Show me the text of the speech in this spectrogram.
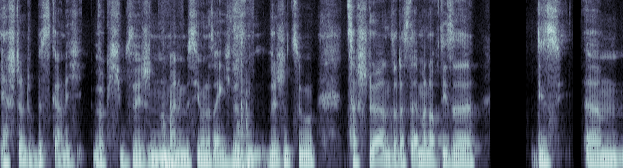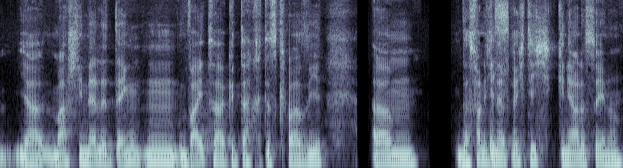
ja stimmt, du bist gar nicht wirklich Vision und meine Mission ist eigentlich Vision, Vision zu zerstören, so dass da immer noch diese dieses ähm, ja maschinelle Denken weitergedacht ist quasi. Ähm, das fand ich Ist- eine richtig geniale Szene.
